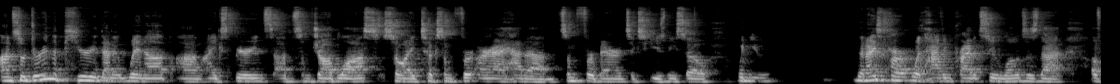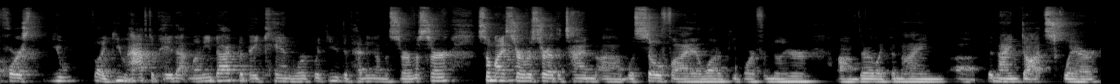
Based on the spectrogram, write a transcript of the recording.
Um, so during the period that it went up, um, I experienced um, some job loss. So I took some, for, or I had um, some forbearance, excuse me. So when you the nice part with having private student loans is that of course you like you have to pay that money back but they can work with you depending on the servicer. So my servicer at the time uh, was sofi. A lot of people are familiar. Um, they're like the nine uh, the nine dot square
